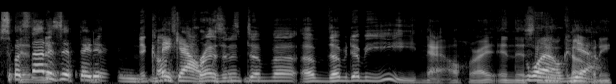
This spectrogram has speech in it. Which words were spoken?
So it's Yeah, not Nick- as if they didn't Nick Khan's make out president of uh, of WWE now, right? In this Well, new yeah. company.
